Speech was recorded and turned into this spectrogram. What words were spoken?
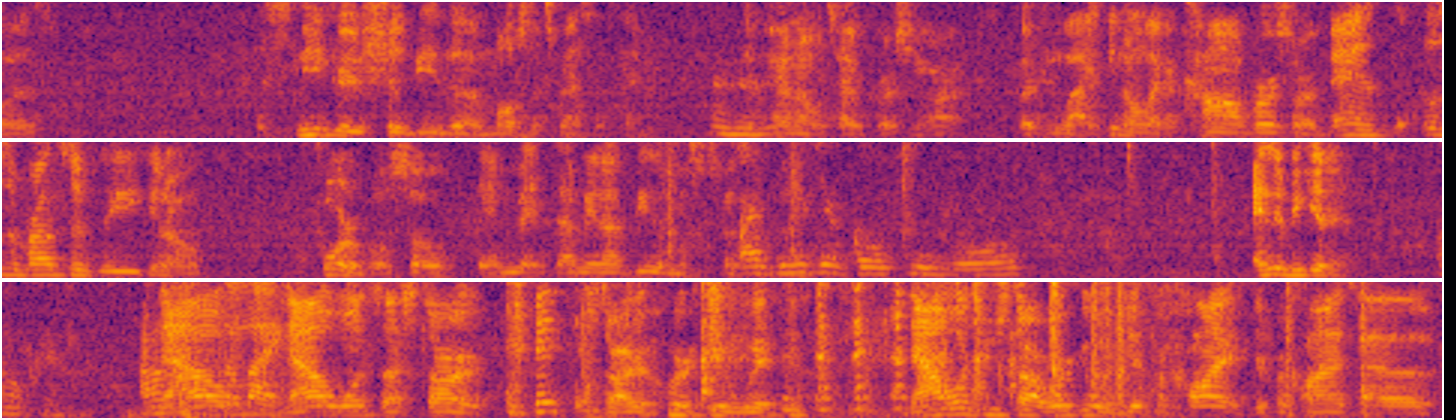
was, the sneakers should be the most expensive thing Mm-hmm. depending on what type of person you are. But if you like, you know, like a Converse or a Vans, those are relatively, you know, affordable. So they may that may not be the most expensive. Are these thing. your go-to rules? In the beginning. Okay. I was Now, like- now once I start started working with, now once you start working with different clients, different clients have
